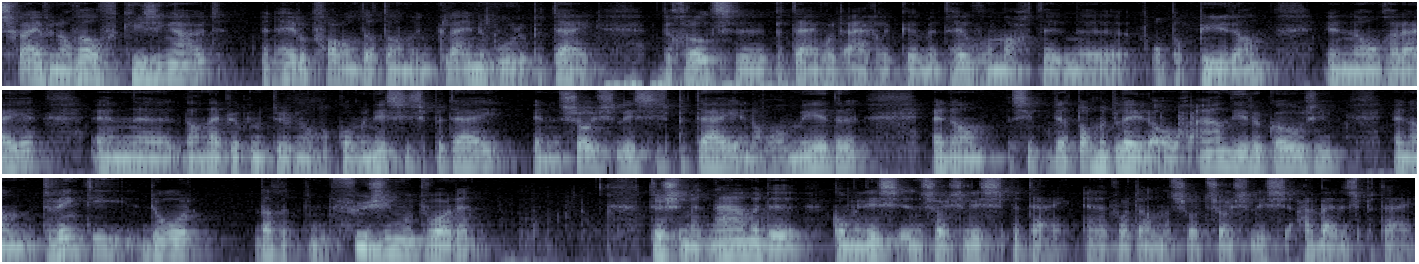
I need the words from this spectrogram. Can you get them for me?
schrijven nog wel verkiezingen uit. En heel opvallend dat dan een kleine boerenpartij, de grootste partij wordt eigenlijk uh, met heel veel macht in, uh, op papier dan, in Hongarije. En dan heb je ook natuurlijk nog een communistische partij en een socialistische partij en nog wel meerdere. En dan ziet hij dat toch met leden oog aan, die Rakosi. En dan dwingt hij door dat het een fusie moet worden tussen met name de communistische en de socialistische partij. En het wordt dan een soort socialistische arbeiderspartij.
